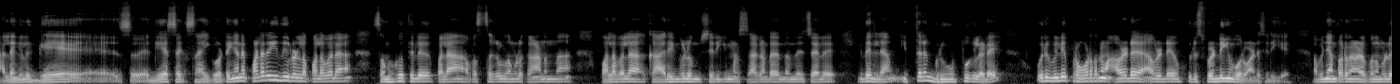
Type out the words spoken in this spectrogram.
അല്ലെങ്കിൽ ഗേ ഗേ സെക്സ് ആയിക്കോട്ടെ ഇങ്ങനെ പല രീതിയിലുള്ള പല പല സമൂഹത്തിൽ പല അവസ്ഥകൾ നമ്മൾ കാണുന്ന പല പല കാര്യങ്ങളും ശരിക്കും മനസ്സിലാക്കേണ്ടത് എന്താണെന്ന് വെച്ചാൽ ഇതെല്ലാം ഇത്തരം ഗ്രൂപ്പുകളുടെ ഒരു വലിയ പ്രവർത്തനം അവരുടെ അവരുടെ ഒരു സ്പ്രെഡിങ് പോലുമാണ് ശരിക്കും. അപ്പോൾ ഞാൻ പറഞ്ഞതാണ് ഇപ്പോൾ നമ്മൾ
